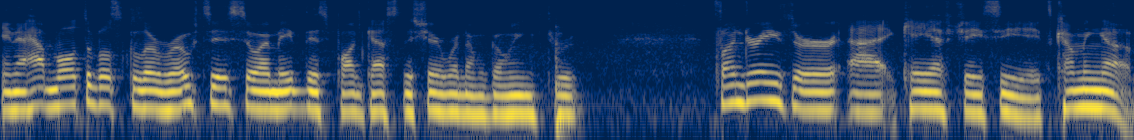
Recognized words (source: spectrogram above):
And I have multiple sclerosis, so I made this podcast to share what I'm going through. Fundraiser at KFJC, it's coming up.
